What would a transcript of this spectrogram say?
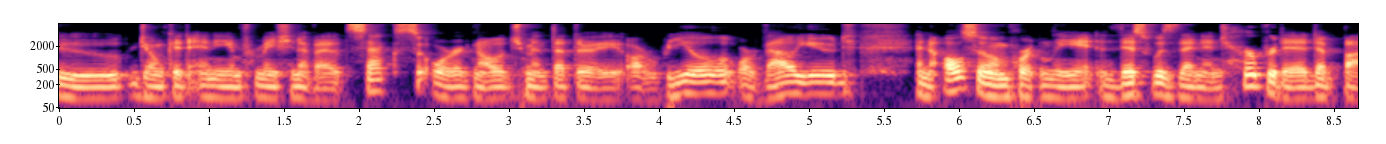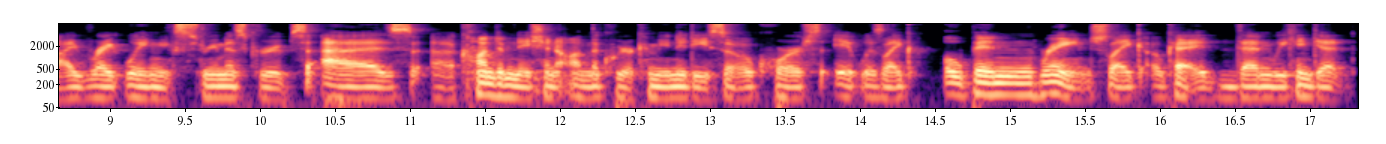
who don't get any information about sex or acknowledgement that they are real or valued. And also, importantly, this was then interpreted by right wing extremist groups as uh, condemnation on the queer community. So, of course, it was like open range like okay then we can get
